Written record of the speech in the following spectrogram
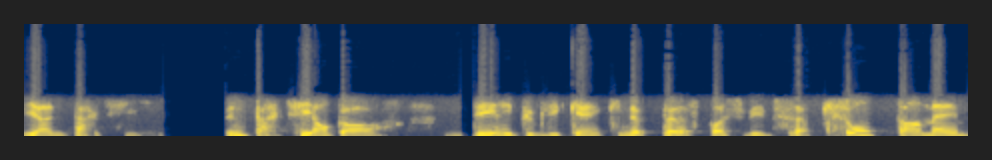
y a une partie, une partie encore des républicains qui ne peuvent pas suivre ça, qui sont quand même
